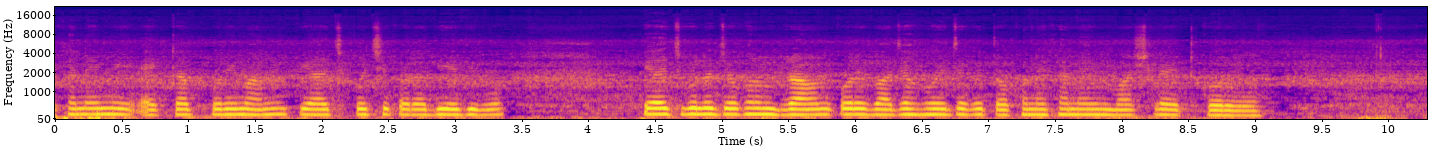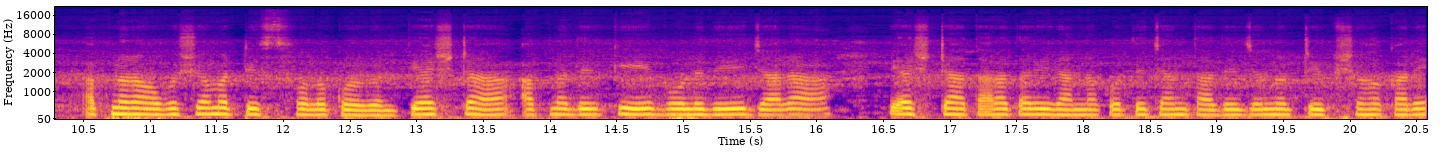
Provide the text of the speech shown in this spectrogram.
এখানে আমি এক কাপ পরিমাণ পেঁয়াজ কুচি করা দিয়ে দিব। পেঁয়াজগুলো যখন ব্রাউন করে ভাজা হয়ে যাবে, তখন এখানে আমি মশলা অ্যাড করব। আপনারা অবশ্যই আমার টিপস ফলো করবেন। পেঁয়াজটা আপনাদেরকে বলে দিই, যারা পেঁয়াজটা তাড়াতাড়ি রান্না করতে চান, তাদের জন্য টিপ সহকারে।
